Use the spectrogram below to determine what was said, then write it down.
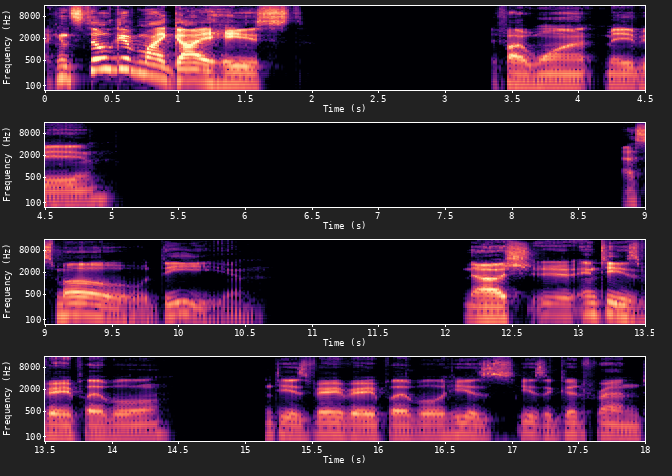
I can still give my guy haste. If I want, maybe. Asmo D. No, Inti is very playable. Inti is very, very playable. He is he is a good friend.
